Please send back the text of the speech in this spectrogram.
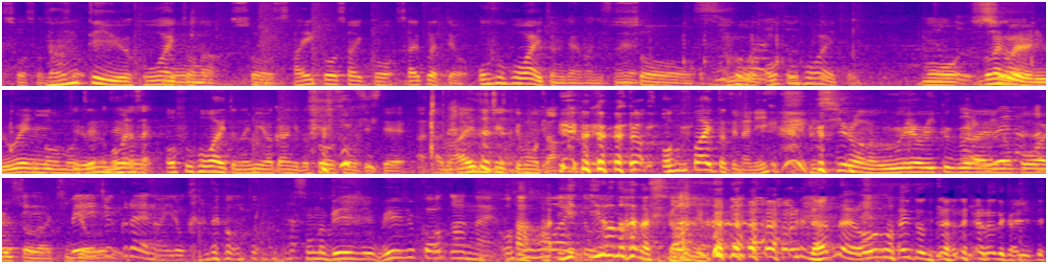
そうそうそうそう。なんていうホワイトな。もうそう最高最高。最高やったよ。オフホワイトみたいな感じですね。そうすごい。オフホワイトもう白より上にもう行ってる。ごめんなさい。オフホワイトの意味わからんけどそうそうって。言ってああの相づち言ってもうた。オフホワイトって何？白の上を行くぐらいの上ホワイトな私企ベージュく業らいの色かと思っそんなベージュベージュたわかかんない。オフホワイトい色の話か。俺なんだよ？オフホワイトってなんだよとか言って。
